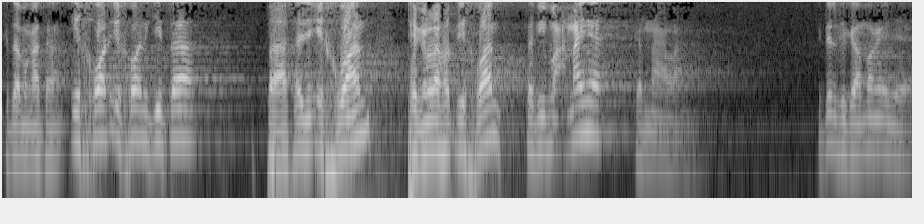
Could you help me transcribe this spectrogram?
kita mengatakan ikhwan-ikhwan kita bahasanya ikhwan dengan lafaz ikhwan tapi maknanya kenalan. Itu lebih gampang ya.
